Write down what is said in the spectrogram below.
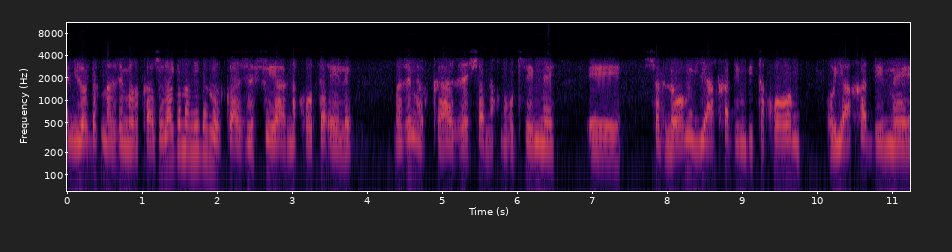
אני לא יודעת מה זה מרכז, אולי גם אני במרכז לפי ההנחות האלה. מה זה מרכז? זה שאנחנו רוצים אה, אה, שלום יחד עם ביטחון, או יחד עם אה,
